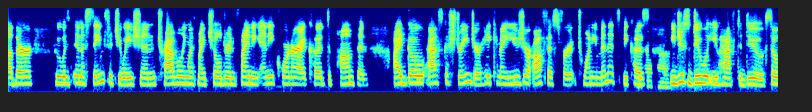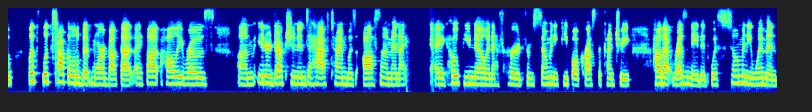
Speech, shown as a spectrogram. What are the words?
mother who was in a same situation, traveling with my children, finding any corner I could to pump and. I'd go ask a stranger, hey, can I use your office for 20 minutes? Because yeah. you just do what you have to do. So let's let's talk a little bit more about that. I thought Holly Rowe's um, introduction into halftime was awesome, and I I hope you know and have heard from so many people across the country how that resonated with so many women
